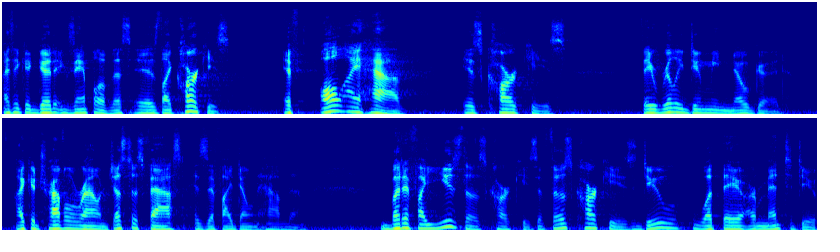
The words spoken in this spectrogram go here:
I think a good example of this is like car keys. If all I have is car keys, they really do me no good. I could travel around just as fast as if I don't have them. But if I use those car keys, if those car keys do what they are meant to do,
